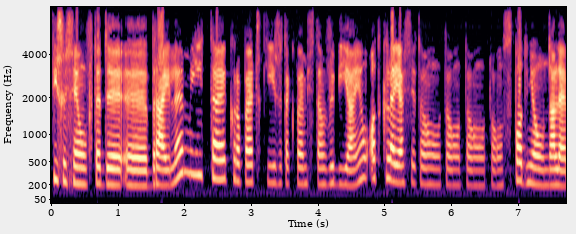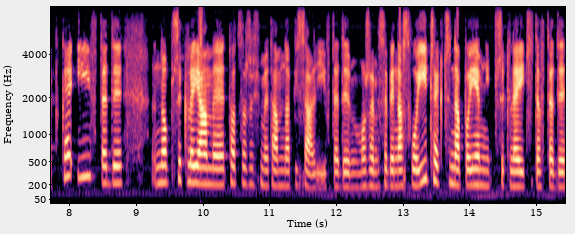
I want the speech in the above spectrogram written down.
pisze się wtedy e, braillem i te kropeczki, że tak powiem, się tam wybijają, odkleja się tą, tą, tą, tą spodnią nalepkę i wtedy no, przyklejamy to, co żeśmy tam napisali. I wtedy możemy sobie na słoiczek czy na pojemnik przykleić i to wtedy,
